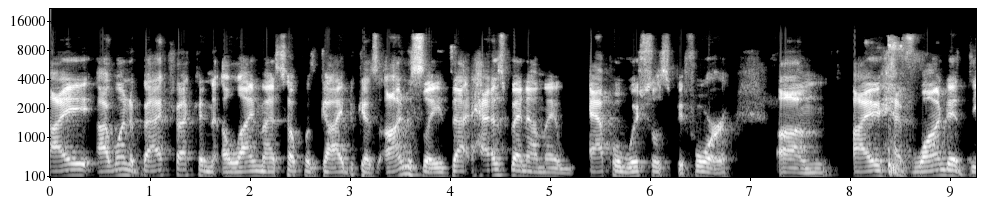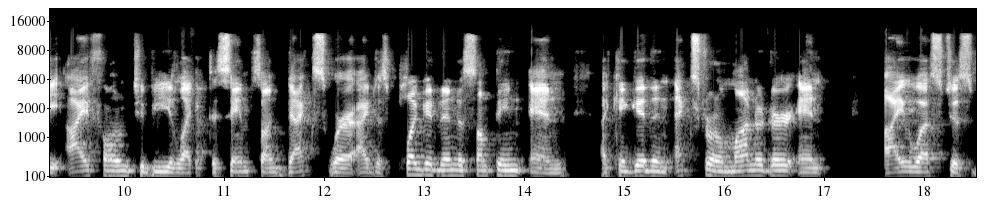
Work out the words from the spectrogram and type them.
I I want to backtrack and align myself with Guy because honestly, that has been on my Apple wish list before. Um, I have wanted the iPhone to be like the Samsung Dex, where I just plug it into something and I can get an external monitor, and iOS just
